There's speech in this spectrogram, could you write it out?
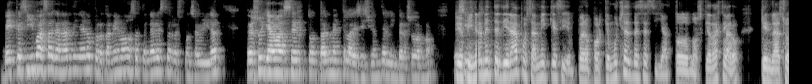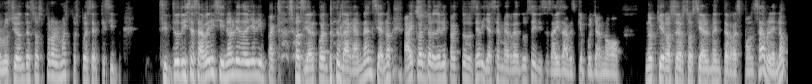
ve que sí vas a ganar dinero, pero también vamos a tener esta responsabilidad, pero eso ya va a ser totalmente la decisión del inversor, ¿no? Es que decir, finalmente dirá, pues a mí que sí, pero porque muchas veces, y ya todos nos queda claro, que en la solución de esos problemas, pues puede ser que sí, si tú dices, a ver, y si no le doy el impacto social, ¿cuánto es la ganancia, no? Ay, ¿cuánto sí. le doy el impacto social? Y ya se me reduce y dices, ahí sabes que pues ya no, no quiero ser socialmente responsable, ¿no?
